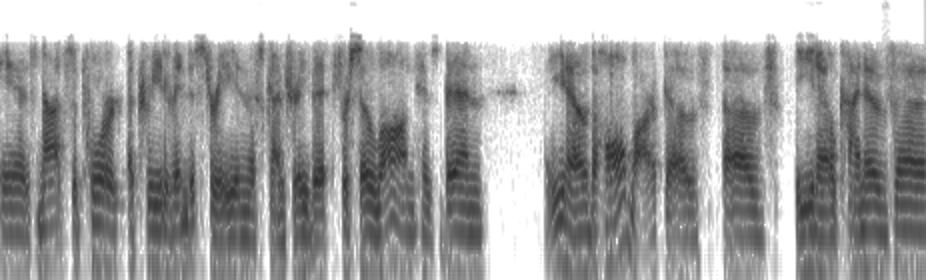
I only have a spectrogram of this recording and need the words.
is not support a creative industry in this country that for so long has been, you know, the hallmark of of you know kind of uh,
